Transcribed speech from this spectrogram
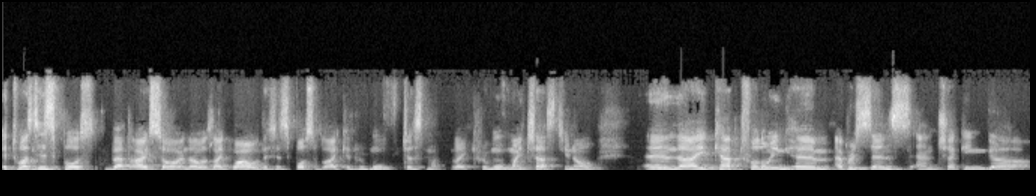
it was his post that I saw, and I was like, "Wow, this is possible. I can remove just my, like remove my chest, you know." And I kept following him ever since and checking uh,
